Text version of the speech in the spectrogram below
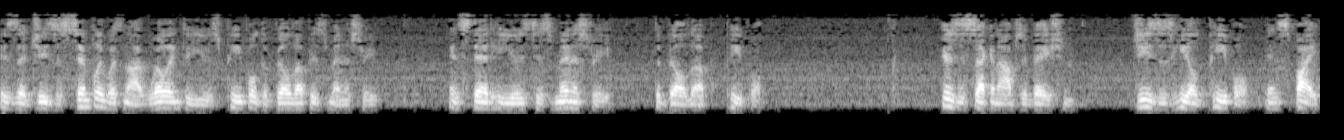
is that Jesus simply was not willing to use people to build up his ministry Instead, he used his ministry to build up people. Here's the second observation. Jesus healed people in spite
